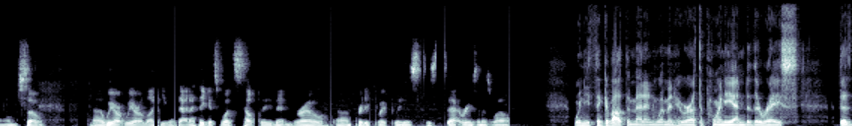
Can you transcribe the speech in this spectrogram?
Um, so uh, we are we are lucky with that. And I think it's what's helped the event grow um, pretty quickly is, is that reason as well. When you think about the men and women who are at the pointy end of the race, does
